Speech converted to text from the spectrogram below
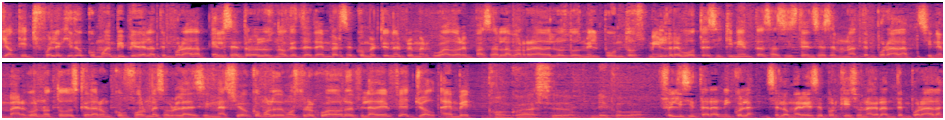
Jokic fue elegido como MVP de la temporada. El centro de los Nuggets de Denver se convirtió en el primer jugador en pasar la barrera de los 2000 puntos, mil rebotes y 500 asistencias en una temporada. Sin embargo, no todos quedaron conformes sobre la designación como lo demostró el jugador de Filadelfia, Joel Embiid. Congrats, Nicola. Felicitar a Nikola, se lo merece porque hizo una gran temporada,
